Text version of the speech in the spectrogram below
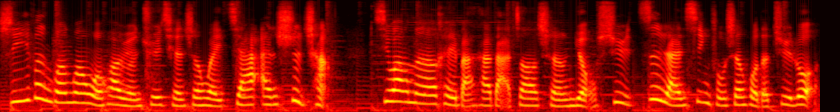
十一份观光文化园区前身为嘉安市场，希望呢可以把它打造成永续、自然、幸福生活的聚落。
